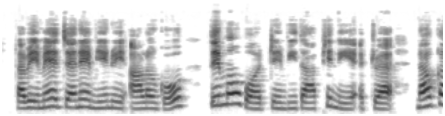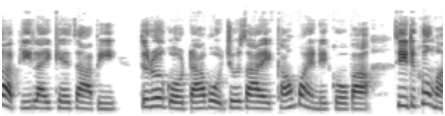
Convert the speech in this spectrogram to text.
။ဒါပေမဲ့ကျန်တဲ့မြင်းတွေအားလုံးကိုသင်းမောပေါ်တင်ပြီးသားဖြစ်နေတဲ့အတွက်နောက်ကပြေးလိုက်ခဲ့ကြပြီးသူတို့ကိုတားဖို့ကြိုးစားတဲ့ခေါင်းပိုင်တွေကိုပါစီတစ်ခုမှ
